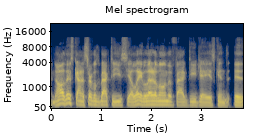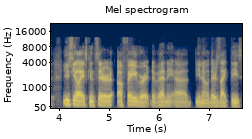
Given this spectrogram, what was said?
and all this kind of circles back to UCLA. Let alone the fact DJ is, con- UCLA is considered a favorite. Depending, uh, you know, there's like these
